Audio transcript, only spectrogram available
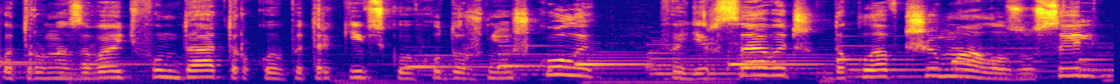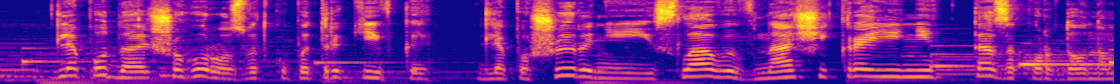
котру називають фундаторкою Петриківської художньої школи, Федір Савич доклав чимало зусиль для подальшого розвитку Петриківки, для поширення її слави в нашій країні та за кордоном.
